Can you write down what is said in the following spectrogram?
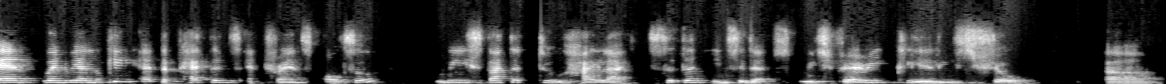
And when we are looking at the patterns and trends also, we started to highlight certain incidents which very clearly show um,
